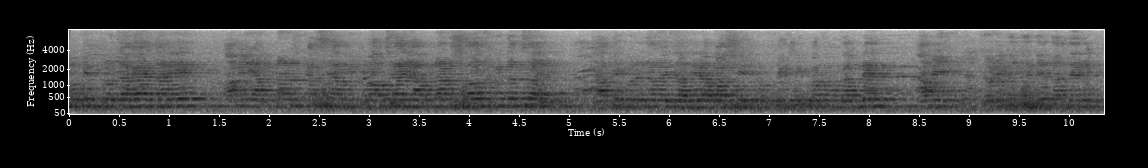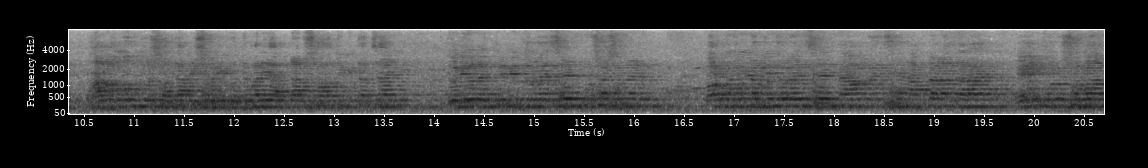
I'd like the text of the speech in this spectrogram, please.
পবিত্র জায়গায় দাঁড়িয়ে আমি আপনার কাছে আমি দোয়া চাই, আপনার সহযোগিতা চাই, যাতে করে যেন এই জাজিরাবাসীর প্রত্যেকটি কর্মকাণ্ডে আমি জড়িত থেকে তাদের ভালো মন্দ সাথে আমি শরীর হতে পারি, আপনার সহযোগিতা চাই। দলীয় নেতৃবৃন্দ রয়েছেন, প্রশাসনের কর্মকর্তাবৃন্দ রয়েছেন নাম রয়েছেন, আপনারা যারা এই পৌরসভার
